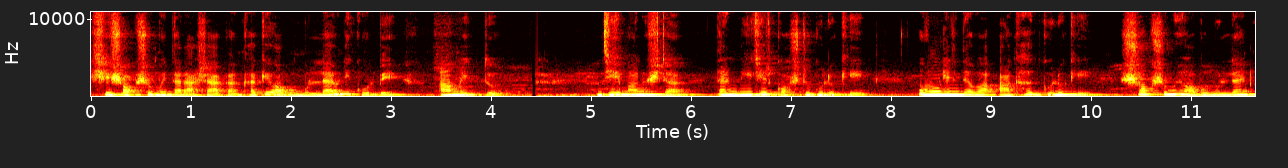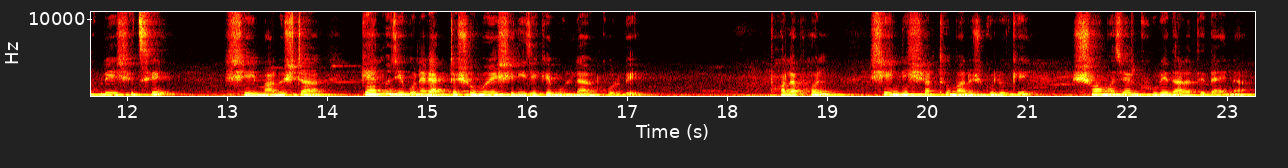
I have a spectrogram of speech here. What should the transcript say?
সে সবসময় তার আশা আকাঙ্ক্ষাকে অবমূল্যায়নই করবে, আমৃত্যু। যে মানুষটা তার নিজের কষ্টগুলোকে, অন্যের দেওয়া আঘাতগুলোকে সবসময় অবমূল্যায়ন করে এসেছে, সেই মানুষটা কেন জীবনের একটা সময় এসে নিজেকে মূল্যায়ন করবে? ফলাফল, সেই নিঃস্বার্থ মানুষগুলোকে সমাজ আর ঘুরে দাঁড়াতে দেয় না।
